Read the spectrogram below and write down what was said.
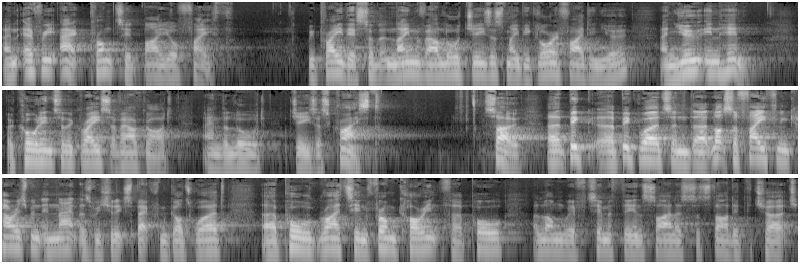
and every act prompted by your faith. We pray this so that the name of our Lord Jesus may be glorified in you and you in him, according to the grace of our God and the Lord Jesus Christ. So, uh, big, uh, big words and uh, lots of faith and encouragement in that, as we should expect from God's word. Uh, Paul, writing from Corinth, uh, Paul, along with Timothy and Silas, has started the church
